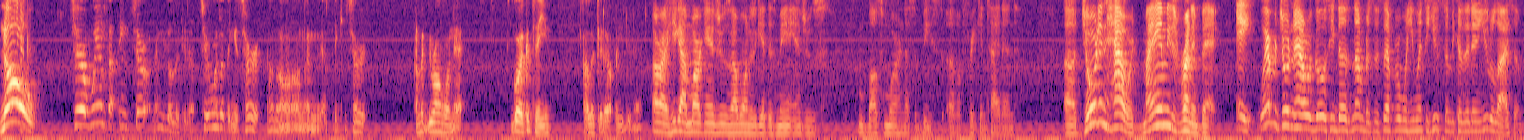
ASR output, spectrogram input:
no Tyrell Williams I think Tyrell let me go look it up Tyrell Williams I think is hurt hold on let me I think he's hurt I might be wrong on that go ahead continue I'll look it up when you do that. All right, he got Mark Andrews. I wanted to get this man Andrews from Baltimore, and that's a beast of a freaking tight end. Uh, Jordan Howard, Miami's running back. Hey, wherever Jordan Howard goes, he does numbers, except for when he went to Houston because they didn't utilize him.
